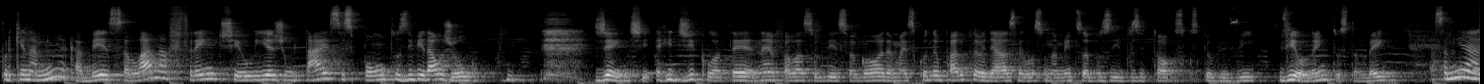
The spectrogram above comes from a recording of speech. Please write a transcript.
porque na minha cabeça, lá na frente, eu ia juntar esses pontos e virar o jogo. Gente, é ridículo até, né, falar sobre isso agora, mas quando eu paro para olhar os relacionamentos abusivos e tóxicos que eu vivi, violentos também, essa minha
